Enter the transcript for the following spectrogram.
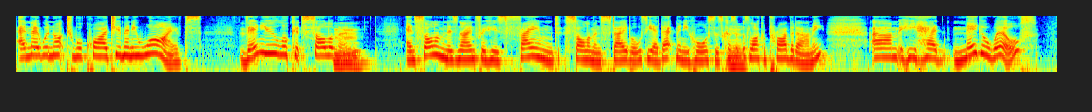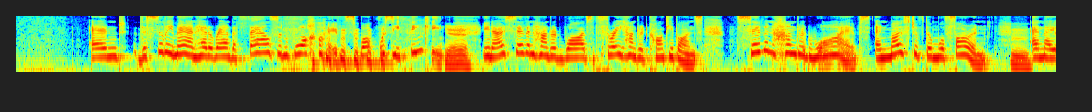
and they were not to acquire too many wives. Then you look at Solomon. And Solomon is known for his famed Solomon stables. He had that many horses because it was like a private army. Um, he had mega wealth, and the silly man had around a thousand wives. what was he thinking? Yeah. You know, 700 wives, 300 concubines. 700 wives, and most of them were foreign. Hmm. And they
